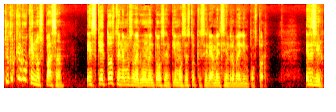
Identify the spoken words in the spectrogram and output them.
yo creo que algo que nos pasa es que todos tenemos en algún momento sentimos esto que se le llama el síndrome del impostor. Es decir,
